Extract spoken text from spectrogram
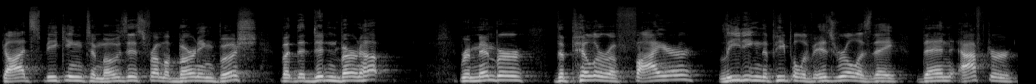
God speaking to Moses from a burning bush, but that didn't burn up? Remember the pillar of fire leading the people of Israel as they then, after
